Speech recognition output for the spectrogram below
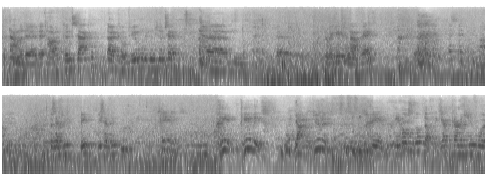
Met name de wethouder kunstzaken. Uh, cultuur moet ik natuurlijk zeggen. Dan ben ik even de naam kwijt. Wat zegt u? Wie? Wie zegt u? Geer, Geerlings. Ja, natuurlijk. Geer, Geerlings, dacht ik. Ja, kaartje voor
